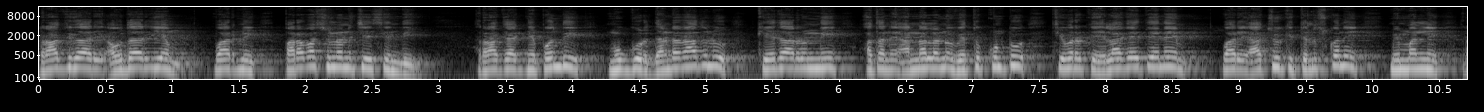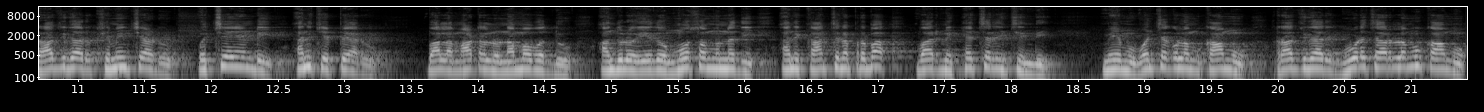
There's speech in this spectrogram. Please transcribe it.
రాజుగారి ఔదార్యం వారిని పరవశులను చేసింది. రాజాజ్ఞ పొంది ముగ్గురు దండనాథులు కేదారుణ్ణి అతని అన్నలను వెతుక్కుంటూ చివరకు ఎలాగైతేనే వారి ఆచూకీ తెలుసుకొని మిమ్మల్ని రాజుగారు క్షమించాడు వచ్చేయండి అని చెప్పారు. వాళ్ళ మాటలు నమ్మవద్దు అందులో ఏదో మోసం ఉన్నది అని కాంచనప్రభ వారిని హెచ్చరించింది. మేము వంచకులం కాము రాజుగారి గూఢచారులము కాము.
